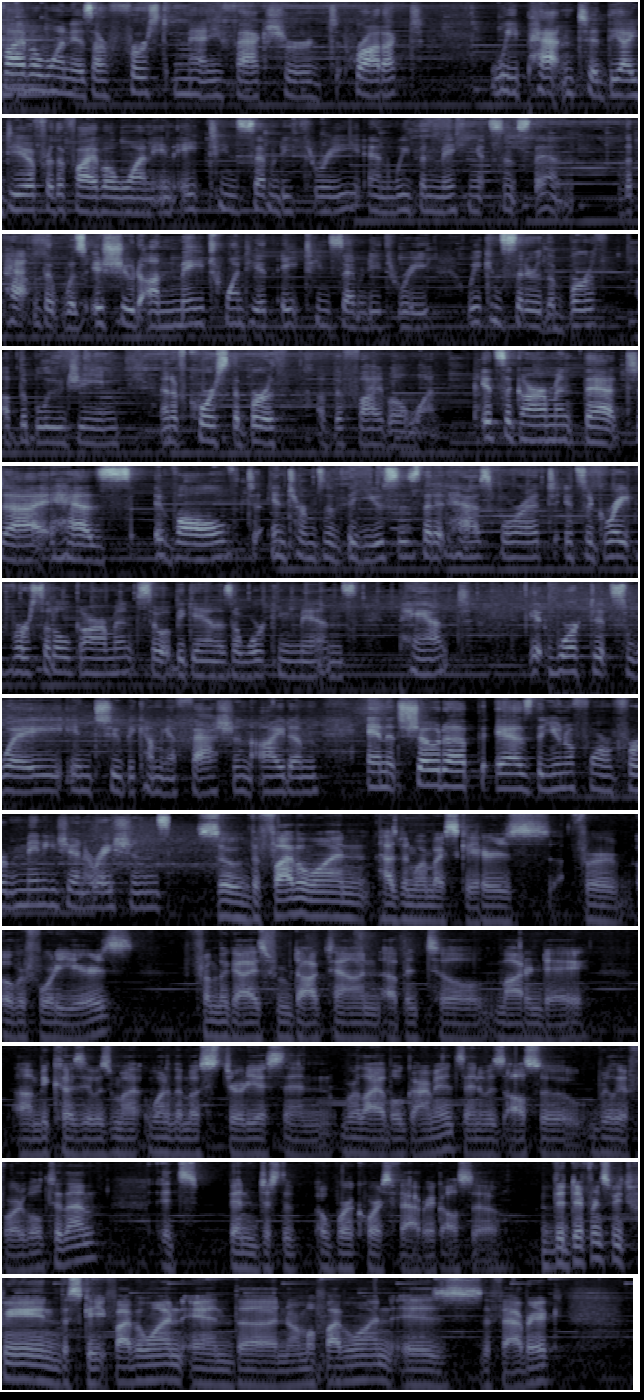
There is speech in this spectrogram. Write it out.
The 501 is our first manufactured product. We patented the idea for the 501 in 1873 and we've been making it since then. The patent that was issued on May 20th, 1873, we consider the birth of the blue jean and of course the birth of the 501. It's a garment that uh, has evolved in terms of the uses that it has for it. It's a great versatile garment, so it began as a working man's pant. It worked its way into becoming a fashion item and it showed up as the uniform for many generations. So the 501 has been worn by skaters for over 40 years, from the guys from Dogtown up until modern day, um, because it was one of the most sturdiest and reliable garments and it was also really affordable to them. It's been just a, a workhorse fabric also. The difference between the skate 501 and the normal 501 is the fabric.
